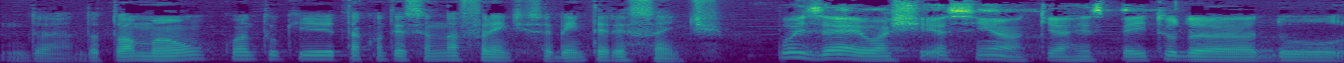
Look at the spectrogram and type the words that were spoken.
da, da tua mão quanto o que está acontecendo na frente. Isso é bem interessante. Pois é, eu achei assim, ó, que a respeito da, do,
